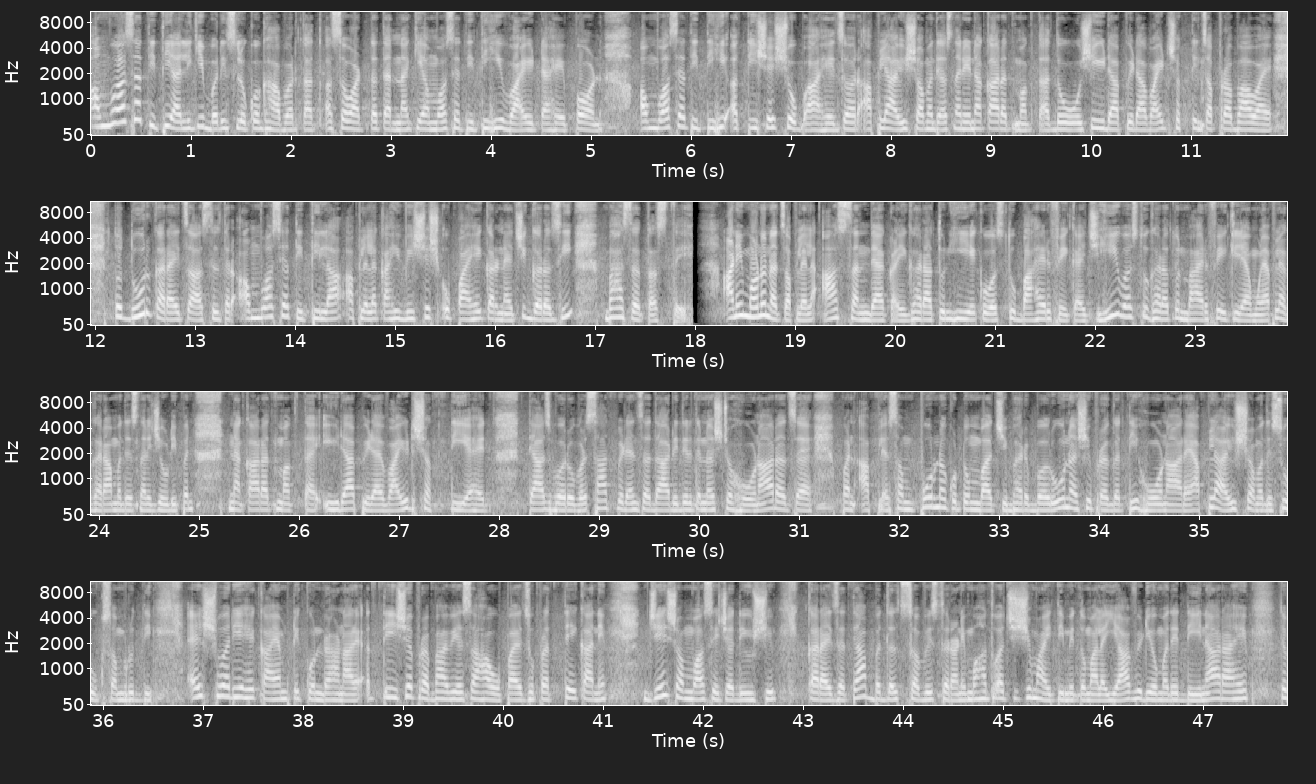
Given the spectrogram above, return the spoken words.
अमावास्या तिथी आली की बरीच लोक घाबरतात. असं वाटतं त्यांना की अमावास्या तिथी ही वाईट आहे. पण अमावास्या तिथी ही अतिशय शुभ आहे. जर आपल्या आयुष्यामध्ये असणारी नकारात्मकता दोष इडापिडा वाईट शक्तींचा प्रभाव आहे तो दूर करायचा असेल तर अमावास्या तिथीला आपल्याला काही विशेष उपाय हे करण्याची गरज ही भासत असते. आणि म्हणूनच आपल्याला आज संध्याकाळी घरातून ही एक वस्तू बाहेर फेकायची ही वस्तू घरातून बाहेर फेकल्यामुळे आपल्या घरामध्ये असणारी जेवढी पण नकारात्मकता आहे इडापिडा वाईट शक्ती आहेत त्याचबरोबर सात पिढ्यांचं दारिद्र्य तर नष्ट होणारच आहे पण आपल्या संपूर्ण कुटुंबाची भरभरून अशी प्रगती होणार आहे. आपल्या आयुष्यामध्ये सुख समृद्धी ऐश्वर हे कायम टिकून राहणार आहे. अतिशय प्रभावी असा हा उपाय जो प्रत्येकाने जे अमावास्येच्या दिवशी करायचं त्याबद्दल सविस्तर आणि महत्त्वाची अशी माहिती मी तुम्हाला या व्हिडिओमध्ये देणार आहे. तर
